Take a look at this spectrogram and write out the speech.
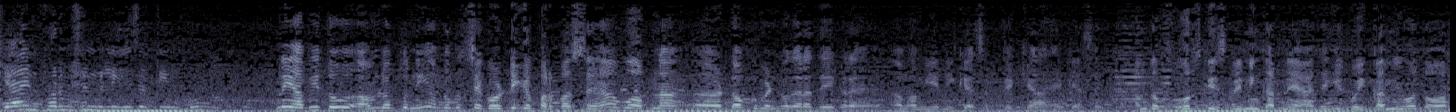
क्या इन्फॉर्मेशन मिली है सर टीम को? नहीं अभी तो हम लोग तो नहीं हम लोग तो सिक्योरिटी के पर्पज से हैं। वो अपना डॉक्यूमेंट वगैरह देख रहे हैं। अब हम ये नहीं कह सकते क्या है कैसे हम तो फोर्स की स्क्रीनिंग करने आए थे कि कोई कमी हो तो और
